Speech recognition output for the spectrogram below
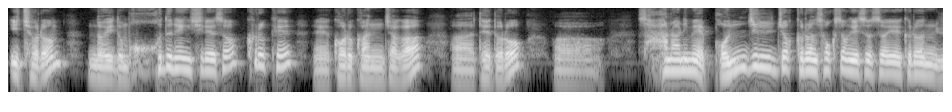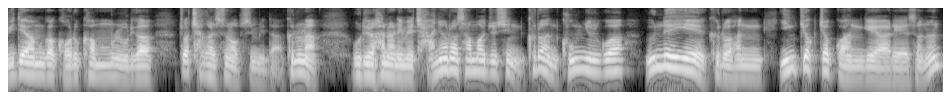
이처럼 너희도 모든 행실에서 그렇게 예, 거룩한 자가 아, 되도록 어, 하나님의 본질적 그런 속성에 있어서의 그런 위대함과 거룩함을 우리가 쫓아갈 수는 없습니다. 그러나 우리를 하나님의 자녀로 삼아 주신 그러한 국률과 은혜의 그러한 인격적 관계 아래에서는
